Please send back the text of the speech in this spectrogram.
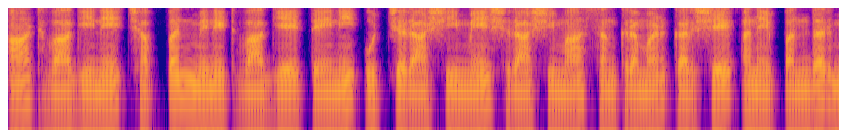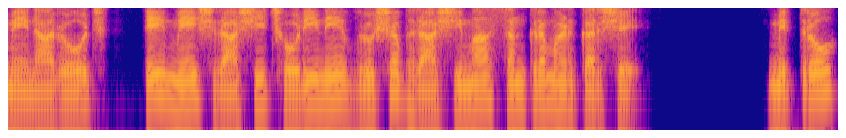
આઠ વાગીને છપ્પન મિનિટ વાગ્યે તેની ઉચ્ચ રાશિ મેષ રાશિમાં સંક્રમણ કરશે અને પંદર મેના રોજ તે મેષ રાશિ છોડીને વૃષભ રાશિમાં સંક્રમણ કરશે. મિત્રો,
